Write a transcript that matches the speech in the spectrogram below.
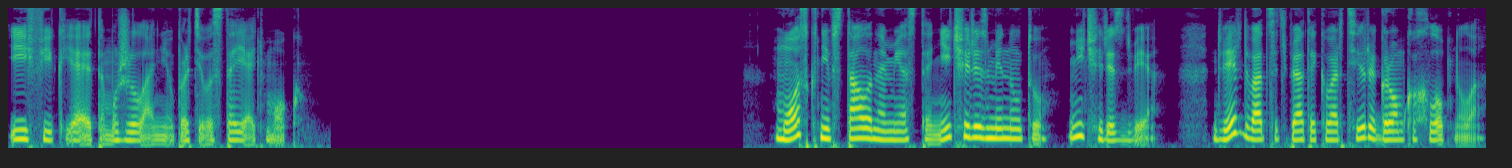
И фиг я этому желанию противостоять мог. Мозг не встала на место ни через минуту, ни через две. Дверь двадцать пятой квартиры громко хлопнула.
